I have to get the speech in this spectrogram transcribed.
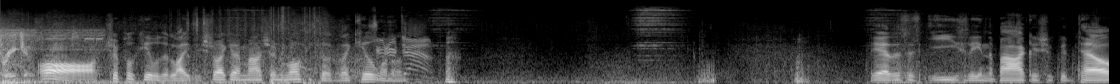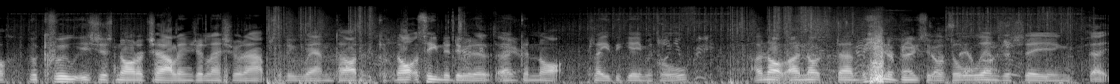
Three. Oh, triple kill with the lightning strike. I managed on the multi kill because I killed one of them. Yeah, this is easily in the bag, as you can tell. Recruit is just not a challenge unless you're an absolute remtard and cannot seem to do it uh, and cannot play the game at all. I'm not, I'm not um, being abusive at all. I'm just saying that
